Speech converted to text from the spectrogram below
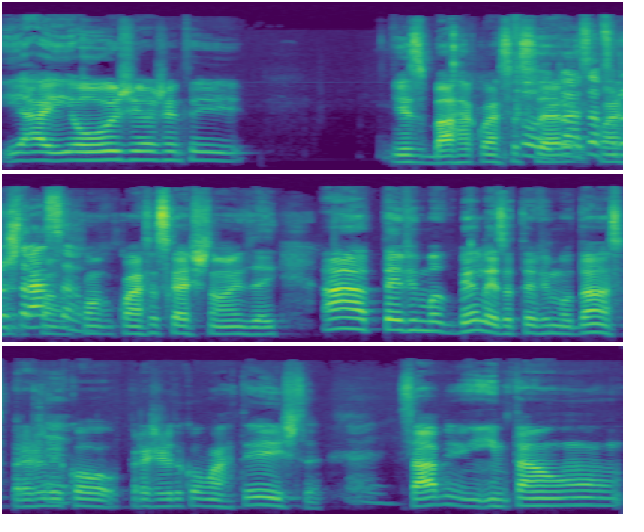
E aí hoje a gente esbarra com essa Foi, série, com essa com, frustração. com- com essas questões aí. Ah, teve beleza, teve mudança, prejudicou, prejudicou um artista, É. sabe? Então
